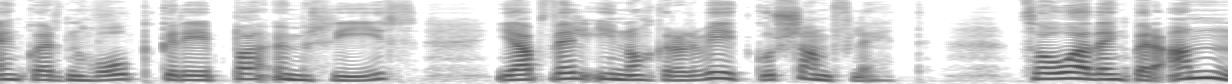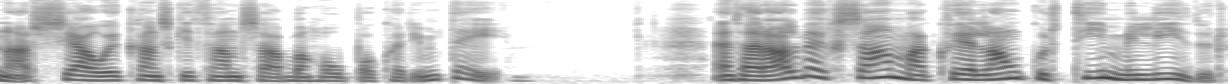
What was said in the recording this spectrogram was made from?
einhvern hóp gripa um hríð jafnvel í nokkrar vikur samfleitt þó að einhver annar sjáu kannski þann sama hóp á hverjum degi. En það er alveg sama hver langur tími líður,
